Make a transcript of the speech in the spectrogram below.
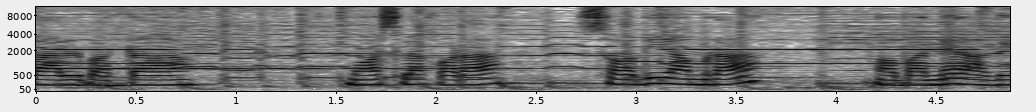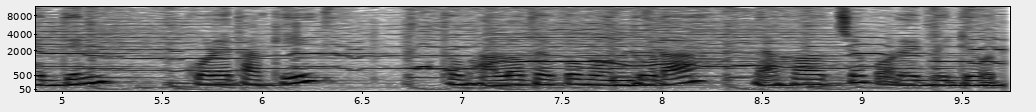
ডাল বাটা, মশলা করা, সবই আমরা নবান্নের আগের দিন করে থাকি। তো ভালো থেকো বন্ধুরা, দেখা হচ্ছে পরের ভিডিওতে।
